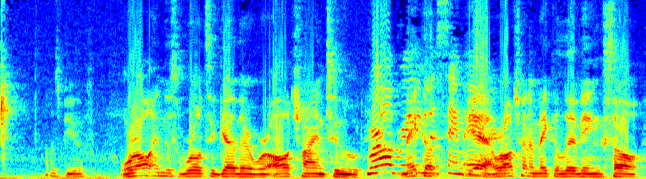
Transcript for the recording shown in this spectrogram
That was beautiful. We're all in this world together. We're all trying to. We're all breathing a, the same air. Yeah, we're all trying to make a living. So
